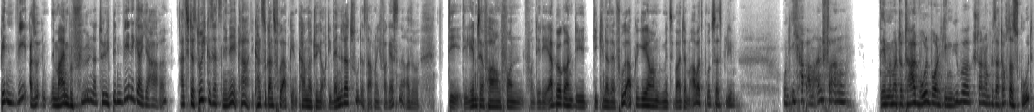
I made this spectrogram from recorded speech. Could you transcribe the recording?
binnen, we also in, in meinem Gefühl natürlich binnen weniger Jahre hat sich das durchgesetzt. Nee, nee, klar, die kannst du ganz früh abgeben. Kam natürlich auch die Wende dazu, das darf man nicht vergessen. Also die, die Lebenserfahrung von, von DDR-Bürgern, die die Kinder sehr früh abgegeben haben, damit sie weiter im Arbeitsprozess blieben. Und ich habe am Anfang dem immer total wohlwollend gegenübergestanden und gesagt, doch, das ist gut.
